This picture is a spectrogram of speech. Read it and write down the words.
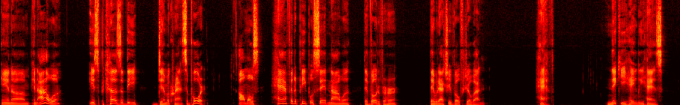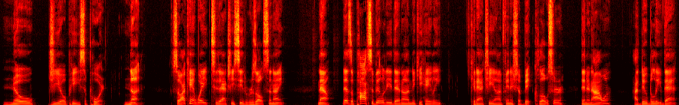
in um in Iowa is because of the Democrat support. Almost half of the people said in Iowa that voted for her, they would actually vote for Joe Biden. Half. Nikki Haley has no GOP support. None. So I can't wait to actually see the results tonight. Now, there's a possibility that uh, Nikki Haley could actually uh, finish a bit closer than an hour. I do believe that.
